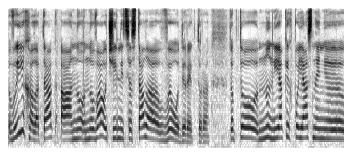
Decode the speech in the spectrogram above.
виїхала, так, а но- нова очільниця стала ВО директора. Тобто ну, ніяких пояснень е,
